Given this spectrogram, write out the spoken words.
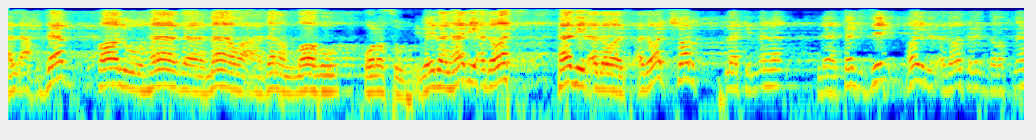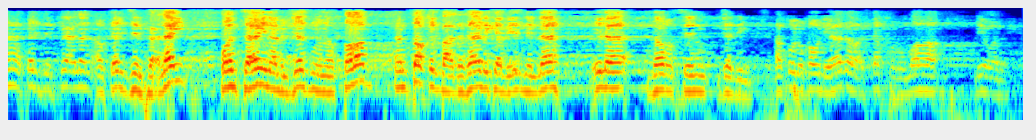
الأحزاب قالوا هذا ما وعدنا الله ورسوله. إذا هذه أدوات هذه الأدوات أدوات شرط لكنها لا تجزم غير الأدوات التي درسناها تجزم فعلا أو تجزم فعلين وانتهينا بالجزم من الطلب. ننتقل بعد ذلك بإذن الله إلى درس جديد. أقول قولي هذا وأستغفر الله لي ولكم.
